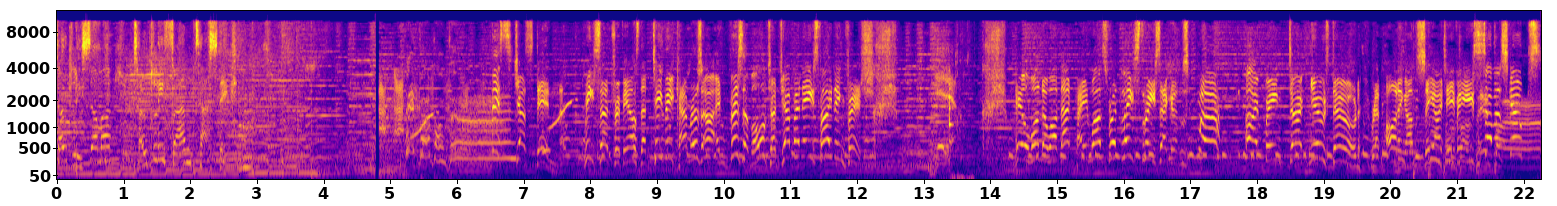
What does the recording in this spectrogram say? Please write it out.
Totally summer, totally fantastic. This just in. Research reveals that TV cameras are invisible to Japanese fighting fish. He'll wonder what that pain was for at least three seconds. Ah, I've been Dirk News Dude, reporting on CITV's Summer Scoops.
